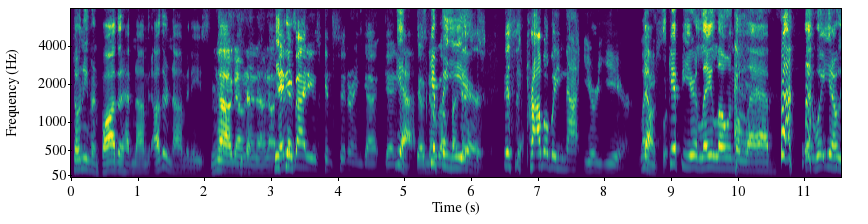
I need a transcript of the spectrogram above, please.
don't even bother to have nom- other nominees. No, no, no, no, no. Because, Anybody who's considering getting yeah, skip a year. This is, this is yeah. probably not your year. no, skip a year, lay low in the lab. you know,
